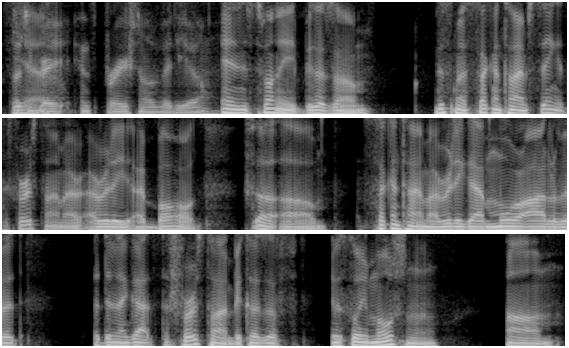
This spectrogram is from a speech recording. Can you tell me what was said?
such yeah. a great inspirational video. and it's funny because um, this is my second time seeing it. The first time I, I really I bawled. Uh, um, second time I really got more out of it than I got the first time because of it was so emotional. Um,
